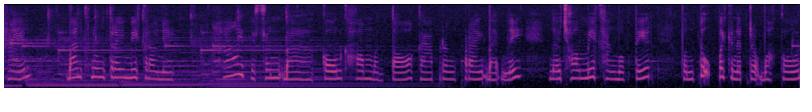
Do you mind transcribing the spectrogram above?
ថែម បានក្នុងត្រីមាសក្រោយនេះហើយប្រសិនបើកូនខំបន្តការប្រឹងប្រែងបែបនេះ នៅឆមាសខាងមុខទៀតពិន្ទុពេជ្រគណិតរបស់កូន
